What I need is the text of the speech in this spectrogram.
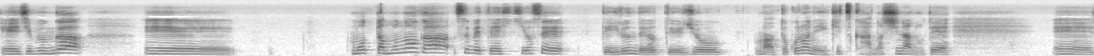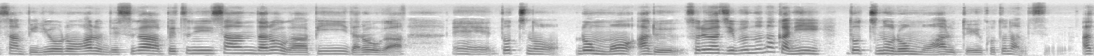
えー、自分がえー、持ったものが全て引き寄せているんだよっていう状、まあ、ところに行き着く話なので、えー、賛否両論あるんですが別に3だろうが P だろうが、えー、どっちの論もあるそれは自分の中にどっちの論もあるということなんです。あ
